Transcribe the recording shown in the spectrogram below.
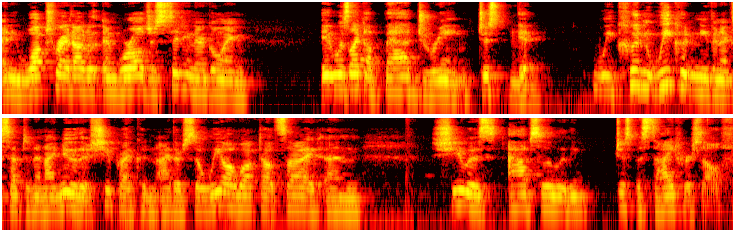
And he walks right out of and we're all just sitting there going it was like a bad dream. Just hmm. it we couldn't we couldn't even accept it and i knew that she probably couldn't either. So we all walked outside and she was absolutely just beside herself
